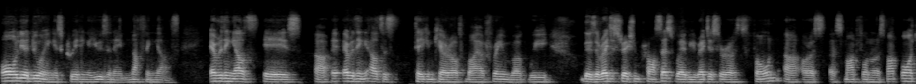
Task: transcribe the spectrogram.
all you're doing is creating a username, nothing else everything else is uh, everything else is taken care of by our framework. We there's a registration process where we register a phone uh, or a, a, smartphone or a smartwatch,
